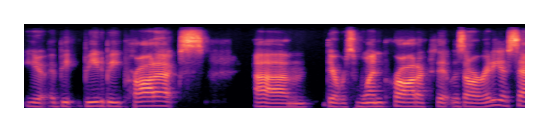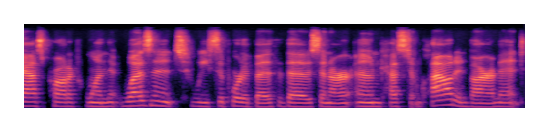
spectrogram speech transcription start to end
you know, B2B products. Um, there was one product that was already a SaaS product, one that wasn't. We supported both of those in our own custom cloud environment.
